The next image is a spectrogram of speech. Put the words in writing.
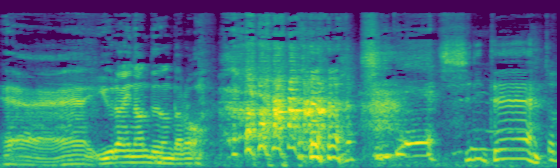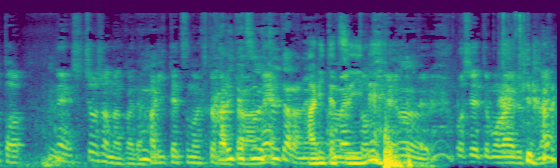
へえ由来なんでなんだろう。ー。知りてー。ちょっとね視聴者の中で張り鉄の人が張り鉄いたらね。の人いたらね張り鉄いいね。教えてもらえるとね。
